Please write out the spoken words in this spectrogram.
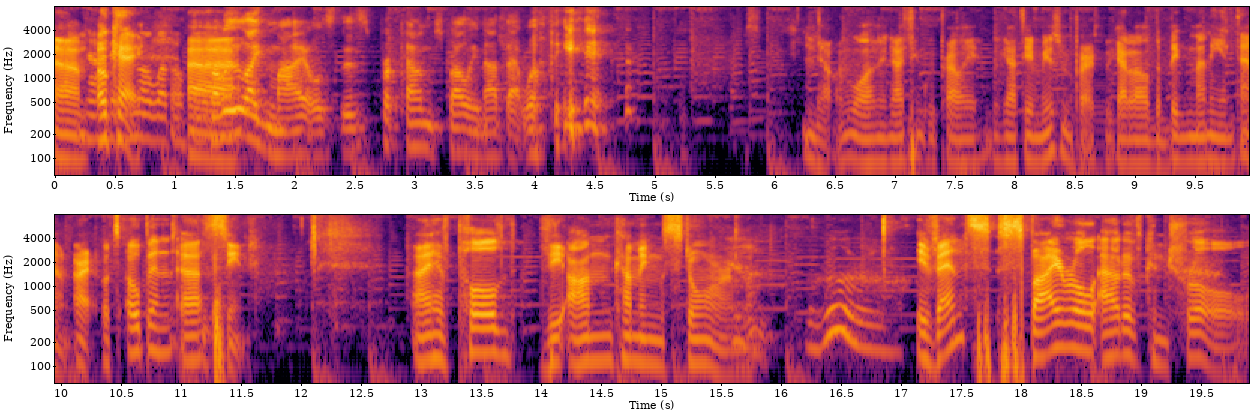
Um, okay. Uh, probably like Miles. This town's probably not that wealthy. No, well, I mean, I think we probably we got the amusement park. We got all the big money in town. All right, let's open uh, the scene. I have pulled the oncoming storm. Ooh. Events spiral out of control,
